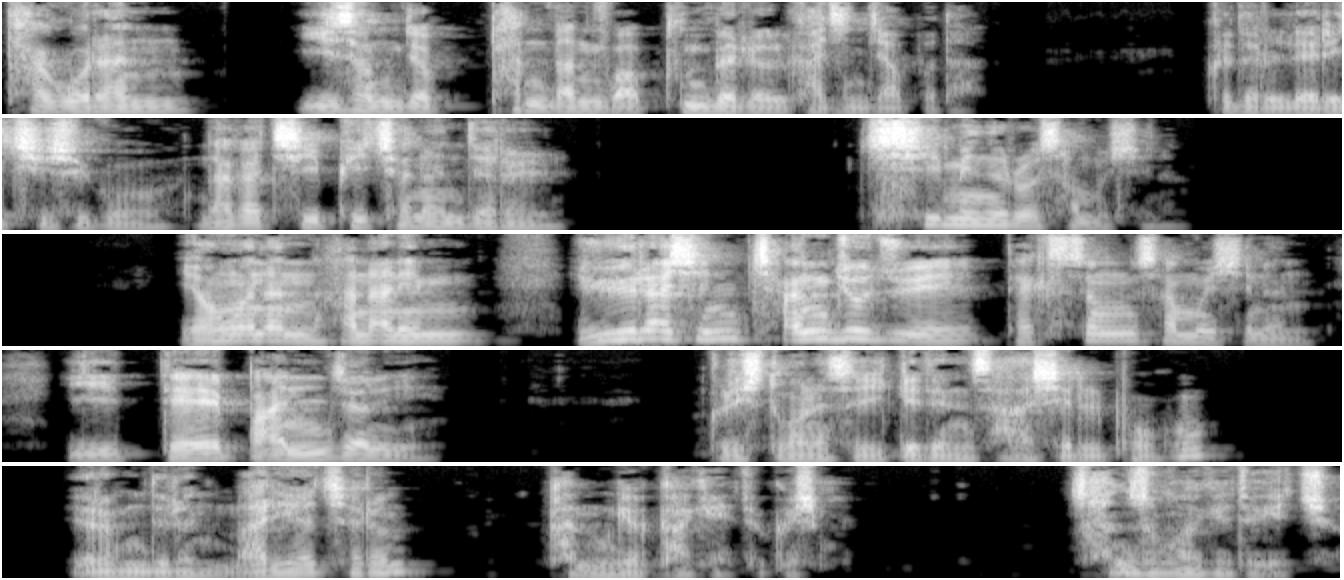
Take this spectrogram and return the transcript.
탁월한 이성적 판단과 분별을 가진 자보다 그들을 내리치시고 나같이 비천한 자를 시민으로 삼으시는 영원한 하나님 유일하신 창조주의 백성 삼으시는 이 대반전이 그리스도 안에서 있게 된 사실을 보고 여러분들은 마리아처럼 감격하게 될 것입니다. 찬송하게 되겠죠.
